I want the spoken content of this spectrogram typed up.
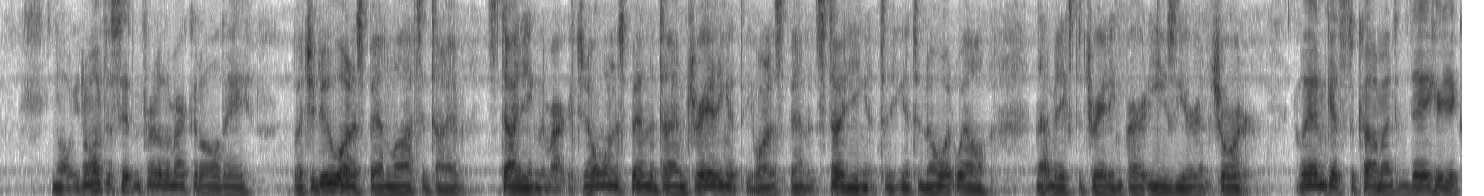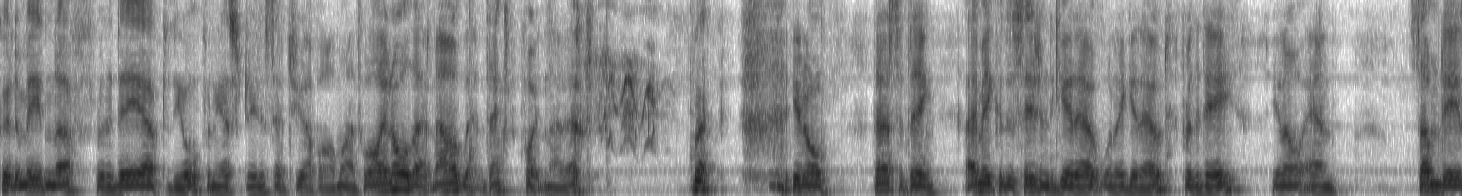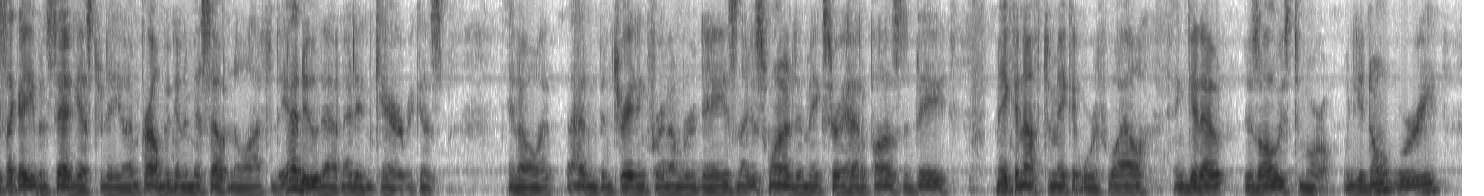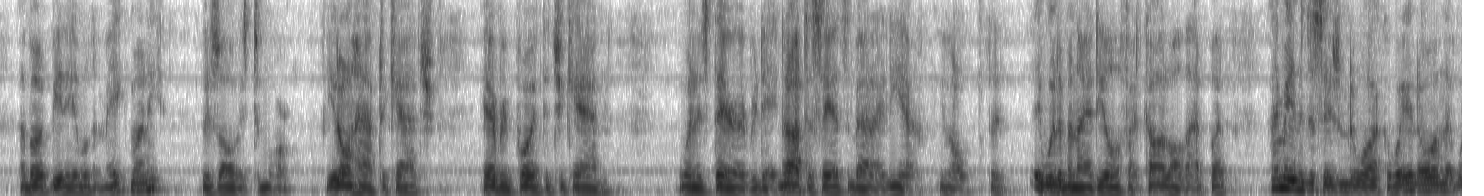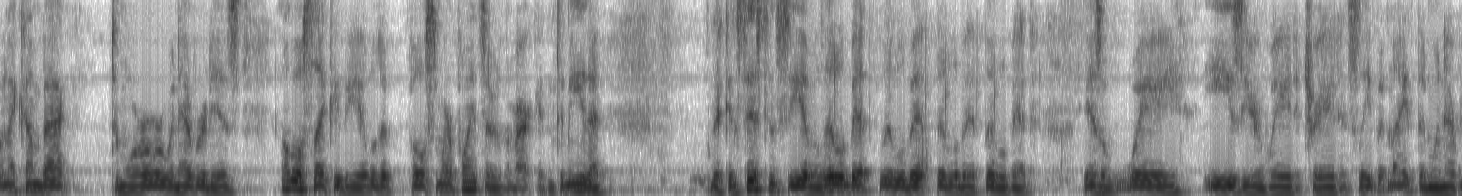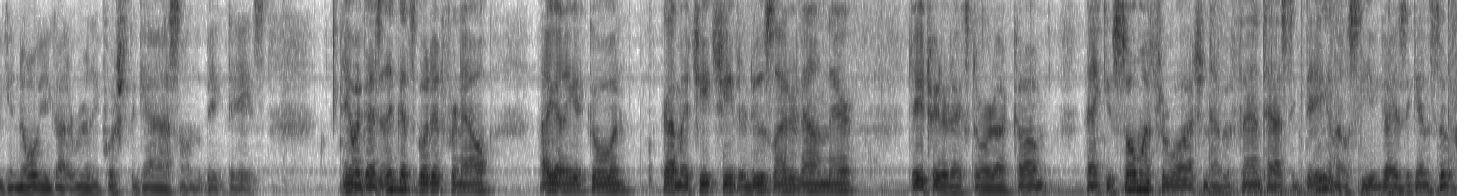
no, you don't have to sit in front of the market all day. But you do want to spend lots of time studying the market. You don't want to spend the time trading it. You want to spend it studying it till you get to know it well. That makes the trading part easier and shorter. Glenn gets the comment of the day here. You could have made enough for the day after the open yesterday to set you up all month. Well, I know that now, Glenn. Thanks for pointing that out. but, you know, that's the thing. I make the decision to get out when I get out for the day, you know, and some days, like I even said yesterday, I'm probably going to miss out on a lot today. I knew that and I didn't care because, you know, I hadn't been trading for a number of days and I just wanted to make sure I had a positive day, make enough to make it worthwhile, and get out. There's always tomorrow. When you don't worry about being able to make money, there's always tomorrow. You don't have to catch every point that you can when it's there every day. Not to say it's a bad idea, you know, that it would have been ideal if I'd caught all that, but I made the decision to walk away, knowing that when I come back tomorrow or whenever it is, I'll most likely be able to pull some more points out of the market. And to me, that the consistency of a little bit, little bit, little bit, little bit is a way easier way to trade and sleep at night than whenever you know you got to really push the gas on the big days. Anyway, guys, I think that's about it for now. I got to get going. Grab my cheat sheet or newsletter down there, daytradernextdoor.com. Thank you so much for watching. Have a fantastic day, and I'll see you guys again soon.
